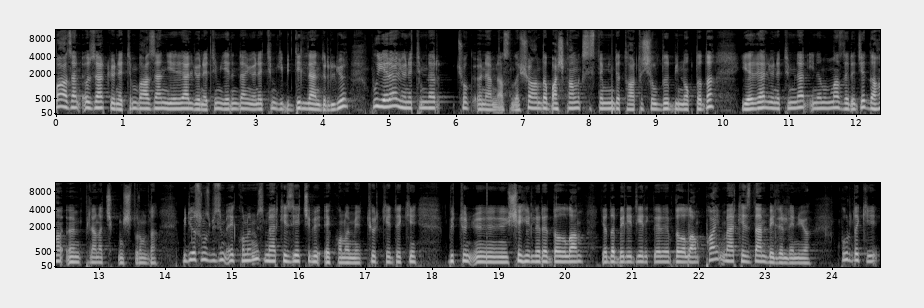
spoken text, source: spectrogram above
bazen özerk yönetim, bazen yerel yönetim, yerinden yönetim gibi dillendiriliyor. Bu yerel yönetimler çok önemli aslında. Şu anda başkanlık sisteminin de tartışıldığı bir noktada yerel yönetimler inanılmaz derece daha ön plana çıkmış durumda. Biliyorsunuz bizim ekonomimiz merkeziyetçi bir ekonomi. Türkiye'deki bütün e, şehirlere dağılan ya da belediyeliklere dağılan pay merkezden belirleniyor. Buradaki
